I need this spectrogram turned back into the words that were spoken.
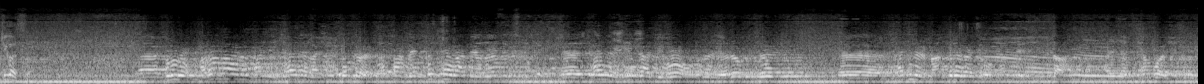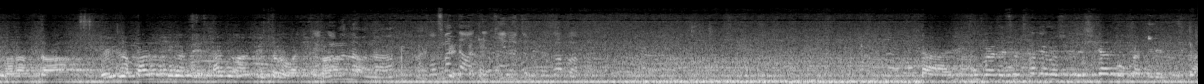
찍었어. 아, 그리고 바로 나오는 사진 촬영하실 분들 아까 맨 끝에 가면은 예, 촬영해가지고 오늘 여러분들 예, 사진을 만들어가지고 갈수 있습니다. 아, 좀 참고하시기 바랍니다. 여기서 빠른 시간에 촬영할 수 있도록 하시기 바랍니다. 엄마 나한테 뒤로 좀 들어가봐. 자, 이 공간에서 촬영할 수 있는 시간 공간 드립니다.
